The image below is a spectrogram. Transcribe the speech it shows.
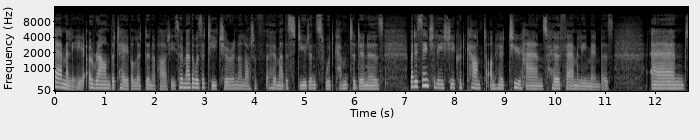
family around the table at dinner parties. Her mother was a teacher and a lot of her mother's students would come to dinners. But essentially she could count on her two hands her family members. And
